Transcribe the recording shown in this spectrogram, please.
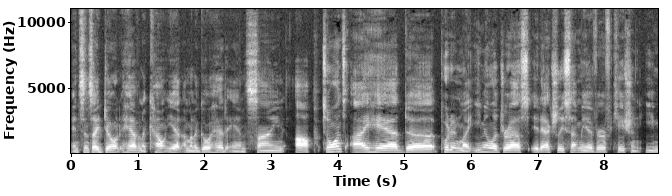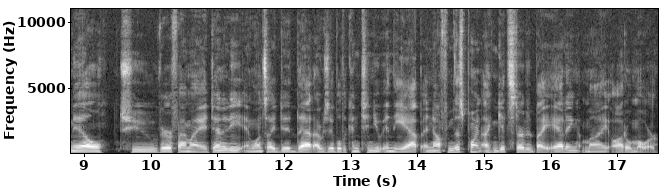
And since I don't have an account yet, I'm going to go ahead and sign up. So once I had uh, put in my email address, it actually sent me a verification email to verify my identity and once I did that I was able to continue in the app and now from this point I can get started by adding my auto mower.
